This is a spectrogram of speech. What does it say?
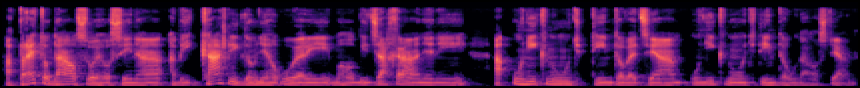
a preto dal svojho syna, aby každý, kto v neho uverí, mohol byť zachránený a uniknúť týmto veciam, uniknúť týmto udalostiam.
